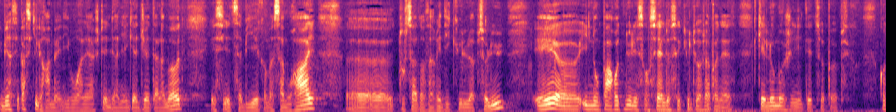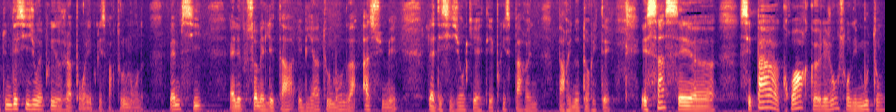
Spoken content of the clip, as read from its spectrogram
eh bien c'est pas ce qu'ils ramènent. Ils vont aller acheter le dernier gadget à la mode, essayer de s'habiller comme un samouraï, euh, tout ça dans un ridicule absolu, et euh, ils n'ont pas retenu l'essentiel de ces cultures japonaises, qui est l'homogénéité de ce peuple. Quand une décision est prise au Japon, elle est prise par tout le monde, même si elle est au sommet de l'État, eh bien tout le monde va assumer la décision qui a été prise par une, autorité. Et ça, c'est euh, c'est pas croire que les gens sont des moutons.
